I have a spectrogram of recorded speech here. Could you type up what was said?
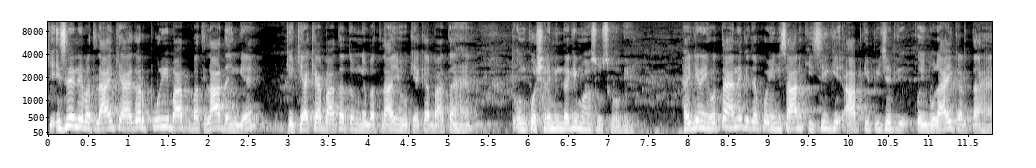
کہ اس لیے نہیں بتلایا کہ اگر پوری بات بتلا دیں گے کہ کیا کیا باتیں تم نے بتلائی ہو، کیا کیا باتیں ہیں تو ان کو شرمندگی محسوس ہوگی۔ ہے کہ نہیں؟ ہوتا ہے نا کہ جب کوئی انسان کسی کی، آپ کے پیچھے کی کوئی برائی کرتا ہے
